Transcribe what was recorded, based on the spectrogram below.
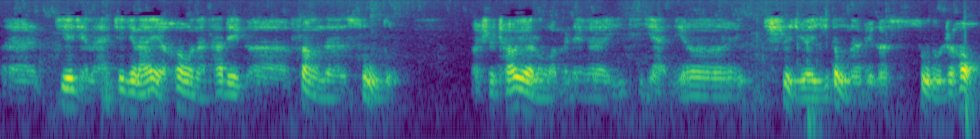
呃接起来，接起来以后呢，它这个放的速度。是超越了我们这个眼睛视觉移动的这个速度之后，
